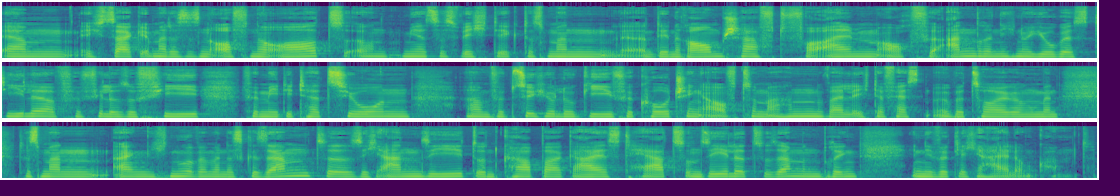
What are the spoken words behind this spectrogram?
ähm, ich sage immer, das ist ein offener Ort und mir ist es wichtig, dass man äh, den Raum schafft, vor allem auch für andere, nicht nur Yoga-Stile, für Philosophie, Meditation, ähm, für Psychologie, für Coaching aufzumachen, weil ich der festen Überzeugung bin, dass man eigentlich nur, wenn man das Gesamte sich ansieht und Körper, Geist, Herz und Seele zusammenbringt, in die wirkliche Heilung kommt.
